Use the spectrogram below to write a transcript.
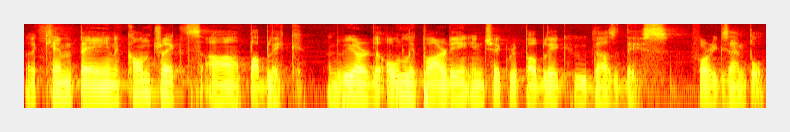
uh, campaign contracts are public. And we are the only party in Czech Republic who does this, for example.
